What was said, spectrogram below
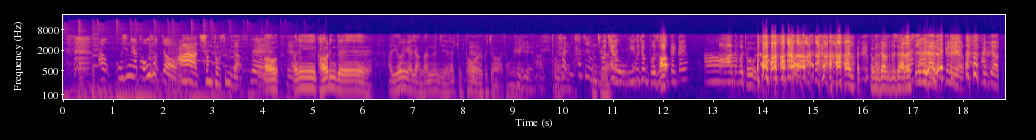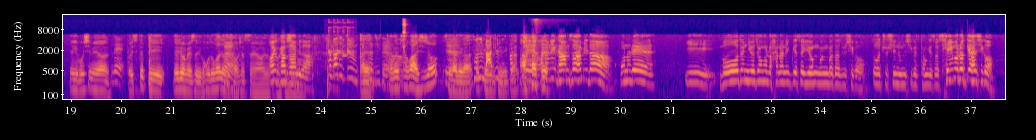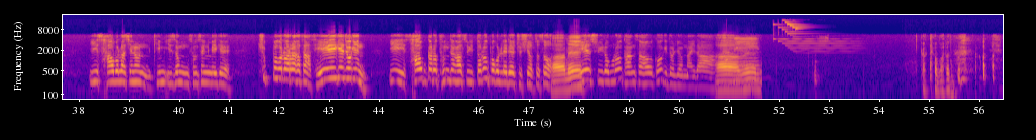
아, 오시느라 더우셨죠? 아, 좀 덥습니다. 네. 예. 아니, 가을인데, 아, 여름이 아직 안 갔는지 사실 좀 더워요, 그죠, 장로님? 그게 아주 타, 덥네요. 타 좀. 그, 저, 이거 좀 벗어도 아. 될까요? 아, 아, 너무 더워. 아, 농담도 잘하시네. 그래요. 그러니까. 여기 보시면 네. 우리 스태프들이 내려오면서 이거 호두 과자를 네. 사오셨어요. 좀 감사합니다. 사과도 좀 드시고. 깎아주세요. 네, 저는 사과 아시죠? 예. 제가 제가 저는 맛을 못. 봤어요. 네, 아, 하나님 감사합니다. 오늘의 이 모든 여정을 하나님께서 영광 받아 주시고 또 주신 음식을 통해서 샘을 얻게 하시고 이 사업을 하시는 김이성 선생님에게 축복을 허락하사 세계적인 이 사업가로 등장할 수 있도록 복을 내려 주시옵소서. 아멘. 예수 이름으로 감사하고 기도리옵나이다. 아멘. 깎아 말았어.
